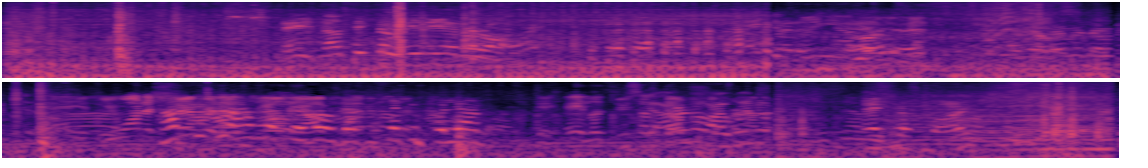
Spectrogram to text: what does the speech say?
Hey, now take the radiator off. You want to share with us the only option? That's the second polyana. Hey, let's do some dumb shit. Hey, come on. This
